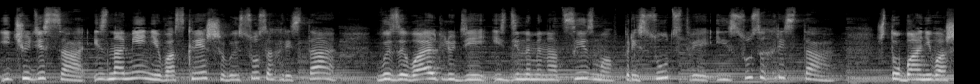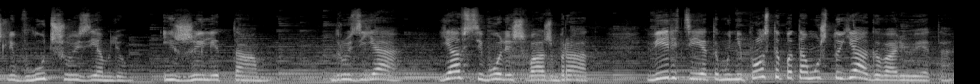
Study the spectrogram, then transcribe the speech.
и чудеса, и знамения воскресшего Иисуса Христа вызывают людей из деноминацизма в присутствие Иисуса Христа, чтобы они вошли в лучшую землю и жили там. Друзья, я всего лишь ваш брат. Верьте этому не просто потому, что я говорю это –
